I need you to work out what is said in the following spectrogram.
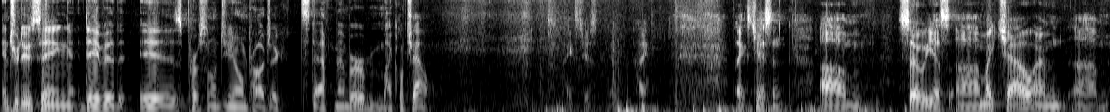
Introducing David is Personal Genome Project staff member Michael Chow. Thanks, Jason. Hi. Thanks, Jason. Um, so yes, uh, Mike Chow. I'm um,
